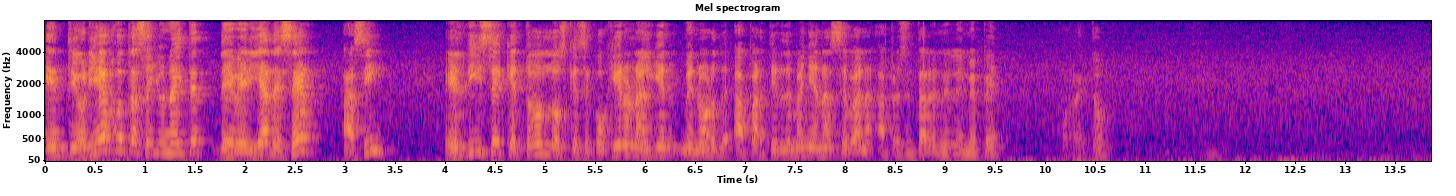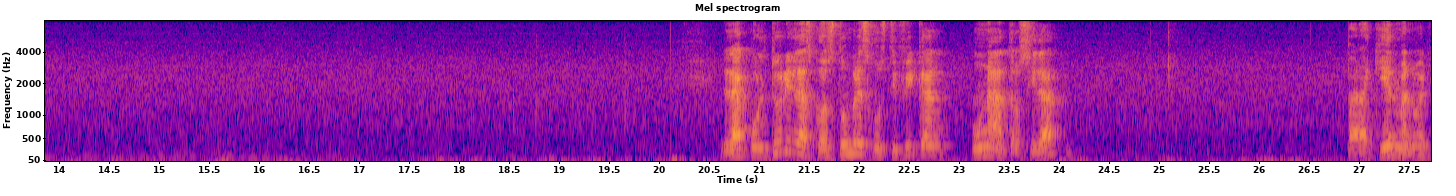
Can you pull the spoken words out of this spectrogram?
En teoría JC United debería de ser así. Él dice que todos los que se cogieron a alguien menor a partir de mañana se van a presentar en el MP. ¿Correcto? ¿La cultura y las costumbres justifican una atrocidad? ¿Para quién, Manuel?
